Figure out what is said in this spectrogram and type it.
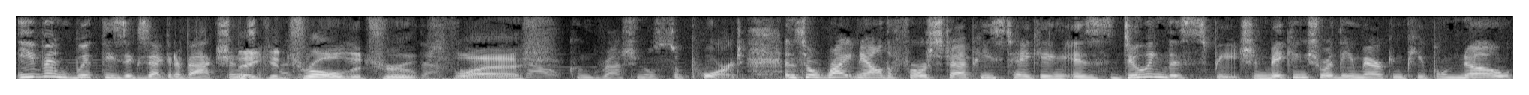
even with these executive actions, They control the troops, Flash. without congressional support. And so right now, the first step he's taking is doing this speech and making sure the American people know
